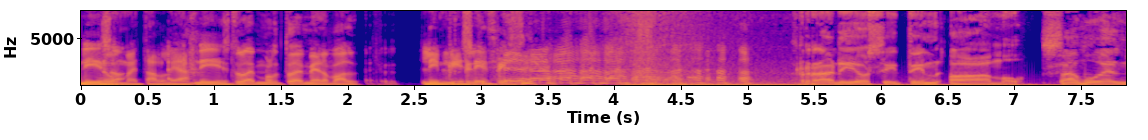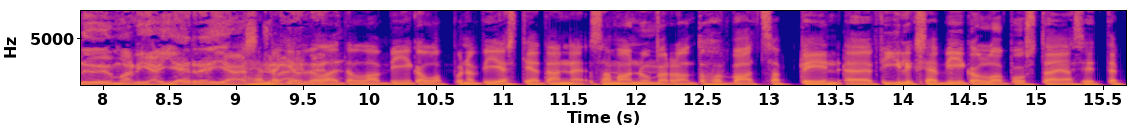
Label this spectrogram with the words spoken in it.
Niin, nu metallia. Niin, se tulee, mulle tulee mieleen vaan... Limp Bizkit. Limp Bizkit. Radio Cityn aamu. Samuel Nyyman ja Jere Jääskeläinen. mekin laitellaan viikonloppuna viestiä tänne samaan numeroon tuohon WhatsAppiin äh, fiiliksiä viikonlopusta ja sitten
